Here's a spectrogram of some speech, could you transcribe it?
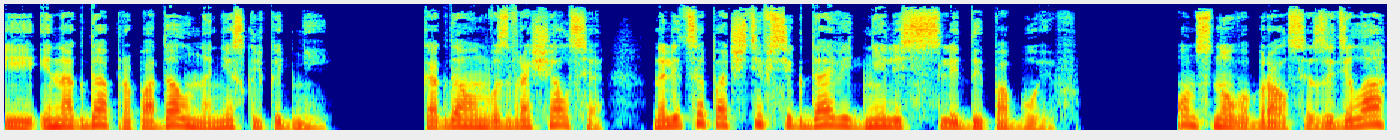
и иногда пропадал на несколько дней. Когда он возвращался, на лице почти всегда виднелись следы побоев. Он снова брался за дела,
